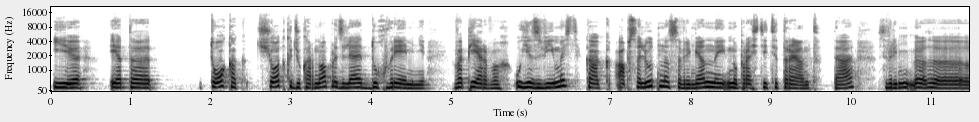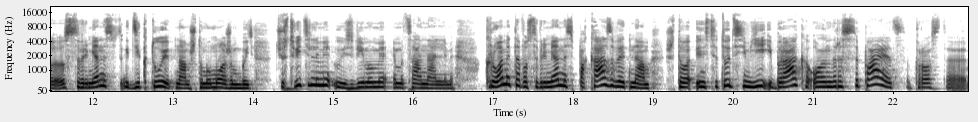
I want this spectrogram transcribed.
И это то, как четко Дюкарно определяет дух времени. Во-первых, уязвимость как абсолютно современный, ну, простите, тренд. Да? Э, современность диктует нам, что мы можем быть чувствительными, уязвимыми, эмоциональными. Кроме того, современность показывает нам, что институт семьи и брака, он рассыпается просто.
